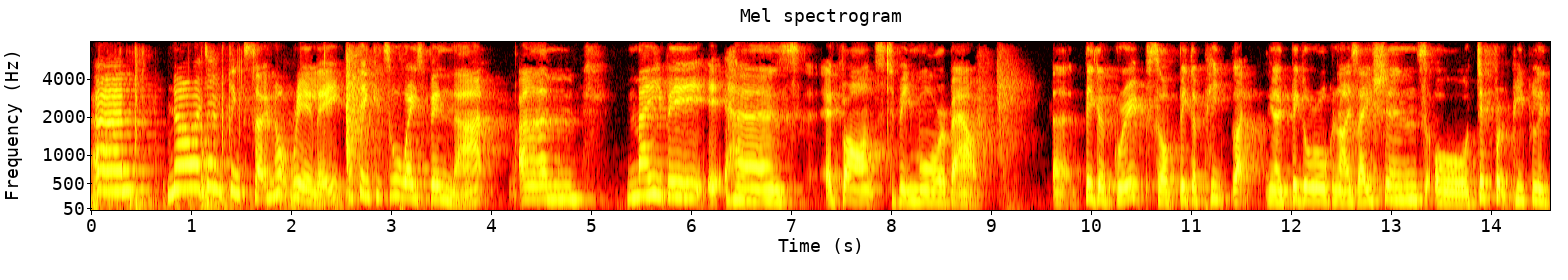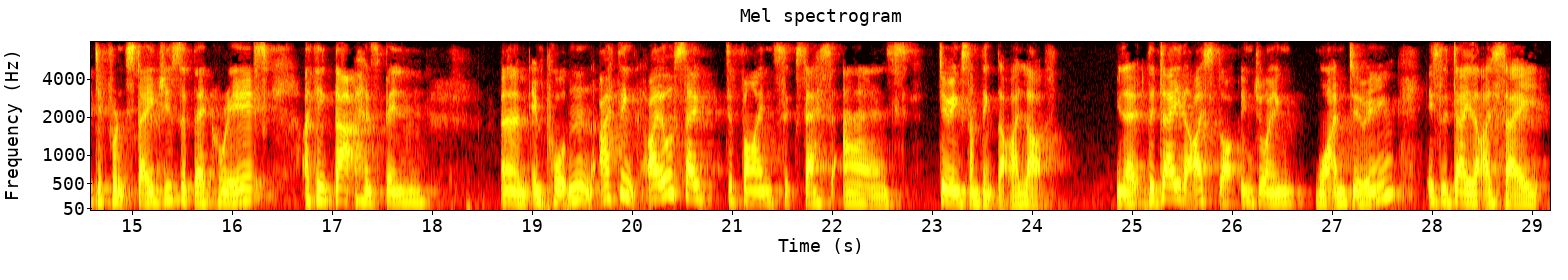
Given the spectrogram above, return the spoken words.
Um, no, I don't think so. Not really. I think it's always been that. Um, maybe it has advanced to be more about uh, bigger groups or bigger people, like you know, bigger organisations or different people in different stages of their careers. I think that has been um, important. I think I also define success as doing something that I love. You know, the day that I stop enjoying what I'm doing is the day that I say,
